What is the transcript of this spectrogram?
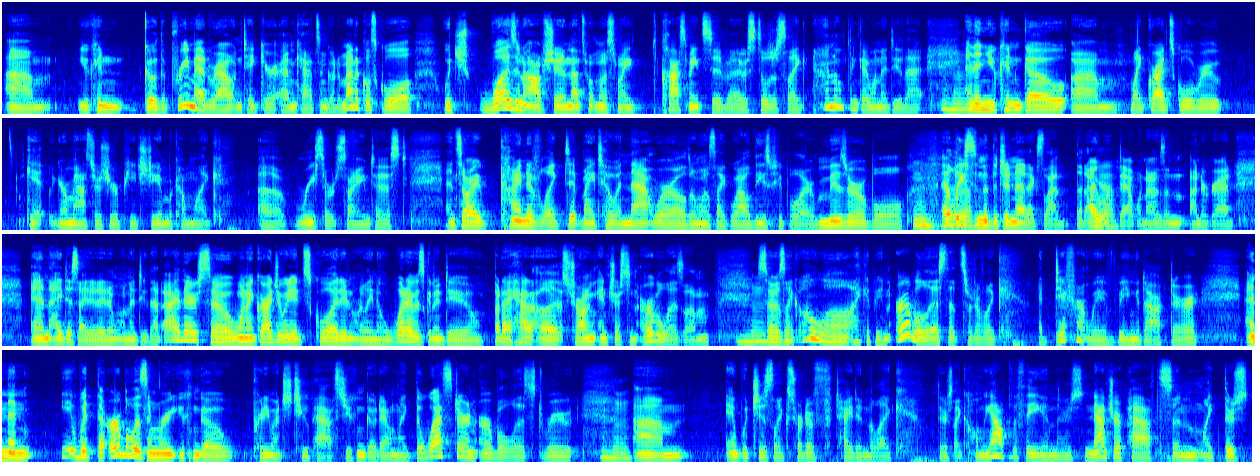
um, you can go the pre med route and take your MCATs and go to medical school, which was an option. That's what most of my classmates did, but I was still just like, I don't think I want to do that. And then you can go um, like grad school route, get your master's, your PhD, and become like a research scientist. And so I kind of like dipped my toe in that world and was like, wow, these people are miserable, mm-hmm. at least into the genetics lab that I worked at when I was in undergrad. And I decided I didn't want to do that either. So when I graduated school, I didn't really know what I was going to do, but I had a strong interest in herbalism. Mm-hmm. So I was like, oh, well, I could be an herbalist. That's sort of like a different way of being a doctor. And then with the herbalism route, you can go pretty much two paths. You can go down like the Western herbalist route, mm-hmm. um, and which is like sort of tied into like there's like homeopathy and there's naturopaths and like there's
